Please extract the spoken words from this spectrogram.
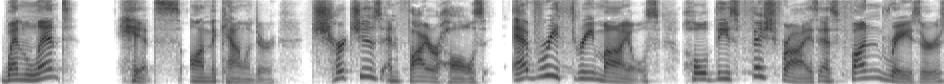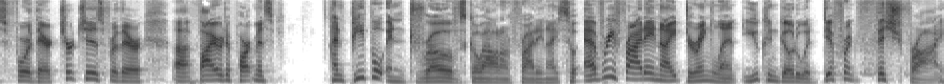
when Lent hits on the calendar, churches and fire halls every three miles hold these fish fries as fundraisers for their churches, for their uh, fire departments. And people in droves go out on Friday night. So every Friday night during Lent, you can go to a different fish fry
